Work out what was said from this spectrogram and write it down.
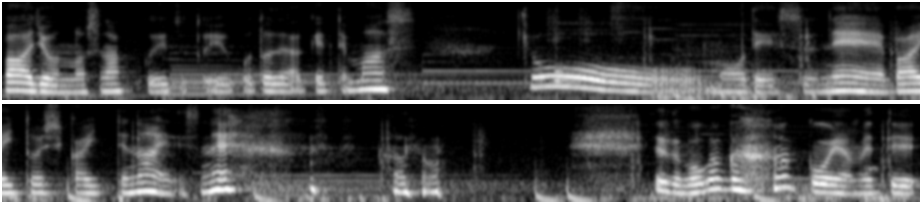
バージョンのスナックゆずということで開けてます。今日もですね、バイトしか行ってないですね。あの、ちょっと語学学校辞めて、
